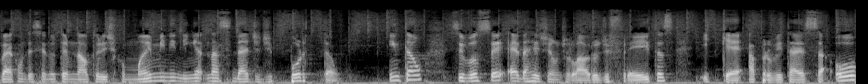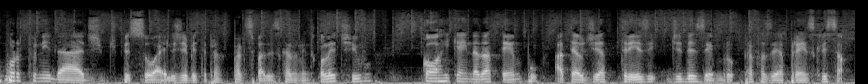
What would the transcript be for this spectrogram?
Vai acontecer no terminal turístico Mãe Menininha, na cidade de Portão. Então, se você é da região de Lauro de Freitas e quer aproveitar essa oportunidade de pessoa LGBT para participar desse casamento coletivo, corre que ainda dá tempo até o dia 13 de dezembro para fazer a pré-inscrição.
